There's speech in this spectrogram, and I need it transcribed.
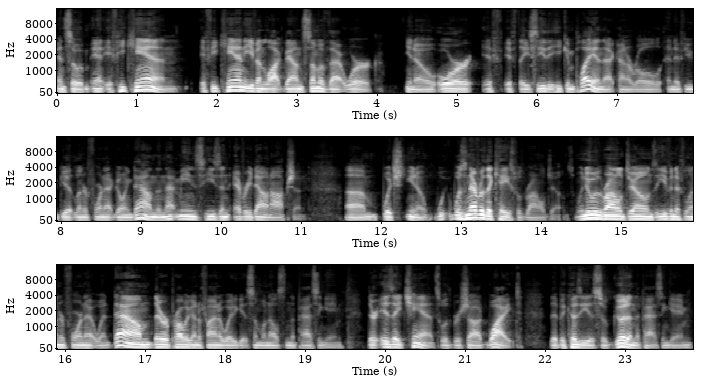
And so and if he can, if he can even lock down some of that work, you know, or if if they see that he can play in that kind of role, and if you get Leonard Fournette going down, then that means he's an every down option um, which you know w- was never the case with Ronald Jones. We knew with Ronald Jones, even if Leonard Fournette went down, they were probably going to find a way to get someone else in the passing game. There is a chance with Rachaad White that because he is so good in the passing game,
